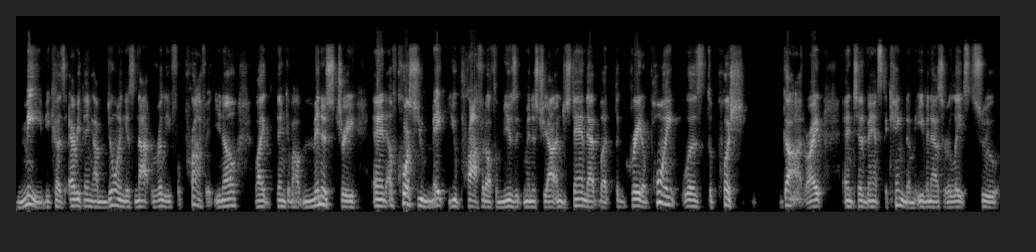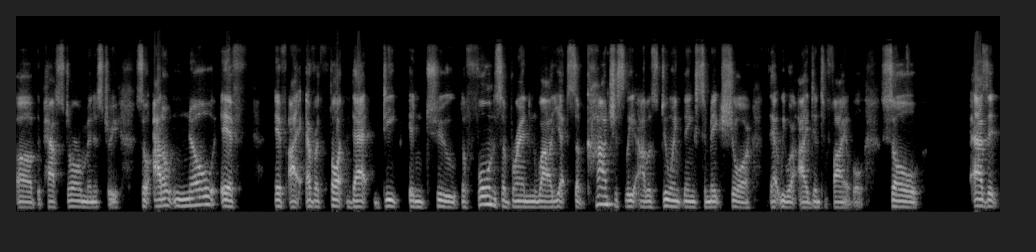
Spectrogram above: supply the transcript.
me because everything I'm doing is not really for profit, you know? Like think about ministry and of course you make you profit off of music ministry. I understand that, but the greater point was to push God, right? And to advance the kingdom even as it relates to uh the pastoral ministry. So I don't know if if I ever thought that deep into the fullness of branding, while yet subconsciously I was doing things to make sure that we were identifiable. So, as it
